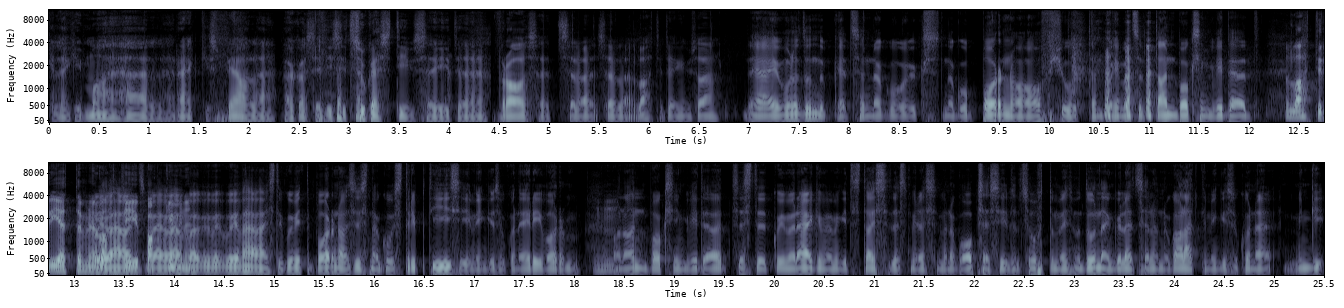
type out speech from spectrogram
kellegi mahehääl rääkis peale väga selliseid sugestiivseid äh, fraase, et selle, selle lahti tegemise ajal ja ei, mulle tundubki, et see on nagu üks nagu porno offshoot on põhimõtteliselt unboxing videod lahti riietamine, lahti pakkimine. või, vähemasti, kui mitte porno, siis nagu striptiisi mingisugune erivorm mm -hmm. on unboxing videod, sest et kui me räägime mingitest asjadest, millesse me nagu obsessiivselt suhtume, siis ma tunnen küll, et seal on nagu alati mingisugune, mingi,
